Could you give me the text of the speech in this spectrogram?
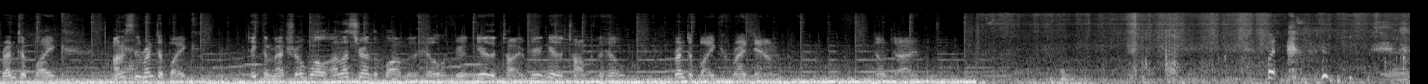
Rent a bike. Honestly, rent a bike. Take the metro. Well, unless you're on the bottom of the hill. If you're near the top, if you're near the top of the hill, rent a bike. Ride down. Don't die. But um.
